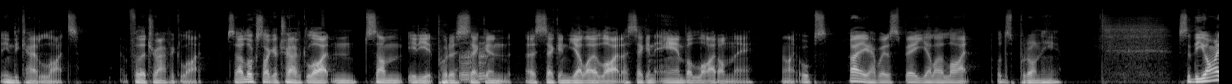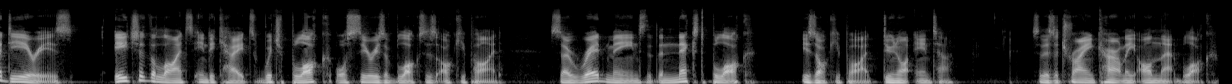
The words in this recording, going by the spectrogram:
indicator lights for the traffic light. So it looks like a traffic light, and some idiot put a second a second yellow light, a second amber light on there. I'm like, oops, oh yeah, we have a spare yellow light. I'll just put on here. So the idea is each of the lights indicates which block or series of blocks is occupied. So red means that the next block is occupied. Do not enter. So there's a train currently on that block.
